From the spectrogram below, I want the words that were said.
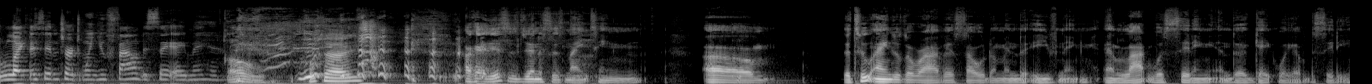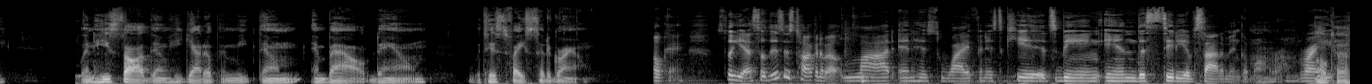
like they said in church, when you found it, say Amen. Oh, okay. Okay, this is Genesis 19. Um, the two angels arrived at Sodom in the evening, and Lot was sitting in the gateway of the city. When he saw them, he got up and meet them and bowed down with his face to the ground. Okay. So yeah, so this is talking about Lot and his wife and his kids being in the city of Sodom and Gomorrah, right? Okay.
